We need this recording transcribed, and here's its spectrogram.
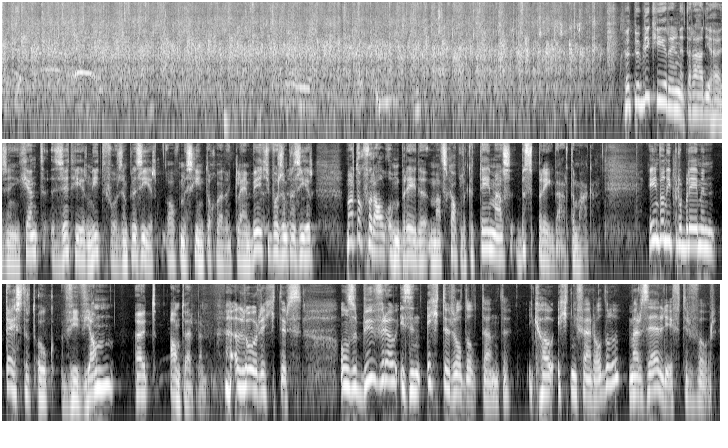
Het publiek hier in het radiohuis in Gent zit hier niet voor zijn plezier. Of misschien toch wel een klein beetje voor zijn plezier, maar toch vooral om brede maatschappelijke thema's bespreekbaar te maken. Een van die problemen teistert ook Vivian uit Antwerpen. Hallo rechters. Onze buurvrouw is een echte roddeltante. Ik hou echt niet van roddelen, maar zij leeft ervoor.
